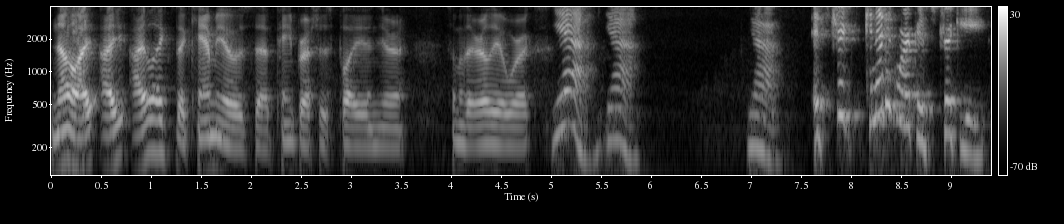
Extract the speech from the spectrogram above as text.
No, I, I, I like the cameos that paintbrushes play in your some of the earlier works. yeah yeah yeah it's trick kinetic work is tricky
